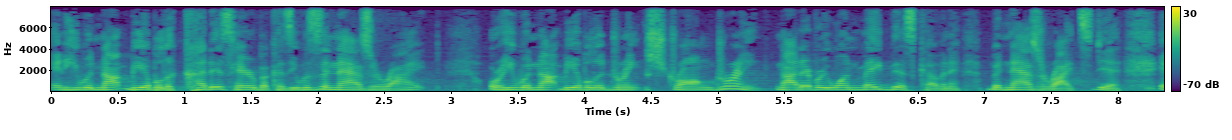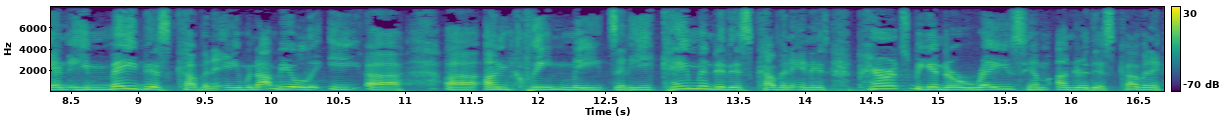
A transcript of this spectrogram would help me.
and he would not be able to cut his hair because he was a Nazarite or he would not be able to drink strong drink. Not everyone made this covenant, but Nazarites did. And he made this covenant, and he would not be able to eat uh, uh, unclean meats. And he came into this covenant, and his parents began to raise him under this covenant.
